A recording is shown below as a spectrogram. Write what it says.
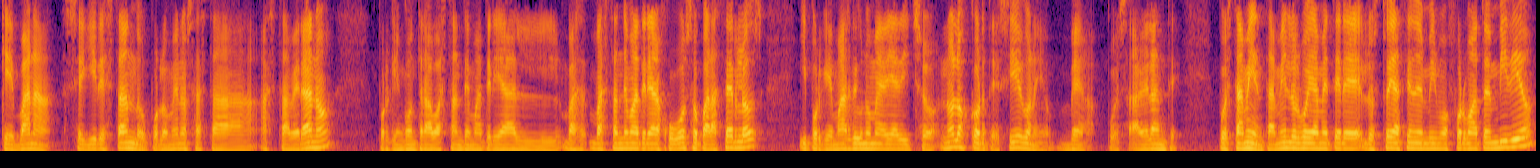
que van a seguir estando por lo menos hasta, hasta verano, porque he encontrado bastante material, bastante material jugoso para hacerlos y porque más de uno me había dicho, no los cortes, sigue con ello. Venga, pues adelante. Pues también, también los voy a meter, eh, lo estoy haciendo en el mismo formato en vídeo,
